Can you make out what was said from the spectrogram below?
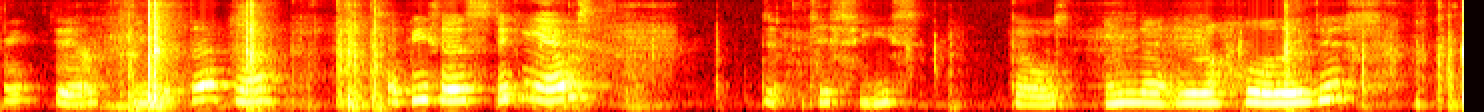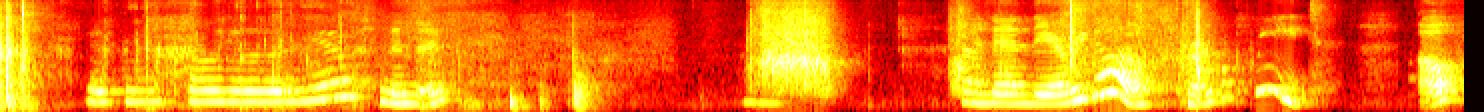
right there. You get that one. A piece that's sticking out. This piece goes in that little hole like this. And then, there we go. We're complete. Oh,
